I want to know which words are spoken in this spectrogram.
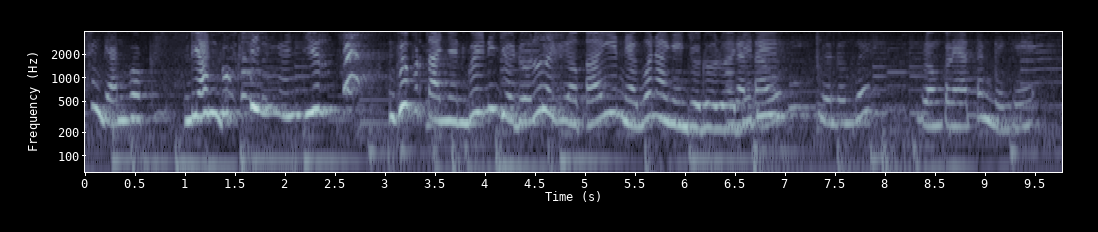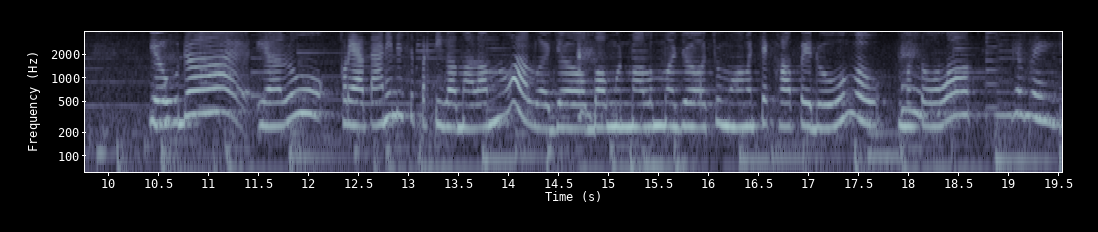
Di unbox. Di unboxing anjir. Enggak pertanyaan gue ini jodoh lu lagi ngapain ya? Gue nanyain jodoh lu aja Nggak tahu deh. nih, jodoh gue belum kelihatan BG. Ya udah, ya lu kelihatannya di sepertiga malam lu lu aja bangun malam aja cuma ngecek HP doang nggak nggak sholat. Enggak BG,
